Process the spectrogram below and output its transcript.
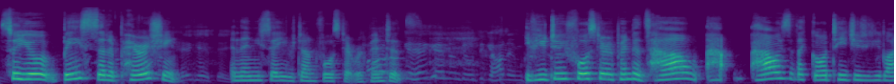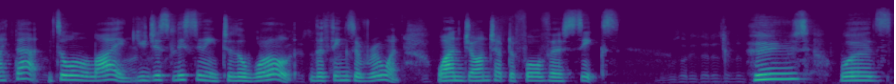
so your beasts that are perishing, and then you say you've done four-step repentance. If you do four-step repentance, how, how how is it that God teaches you like that? It's all a lie. You're just listening to the world, the things of ruin. 1 John chapter 4 verse 6. Whose words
